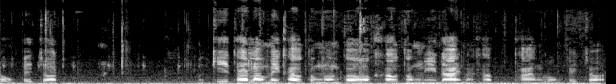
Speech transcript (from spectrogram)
ลงไปจอด เมื่อกี้ถ้าเราไม่เข้าตรงนั้นก็เข้าตรงนี้ได้นะครับ ทางลงไปจอด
